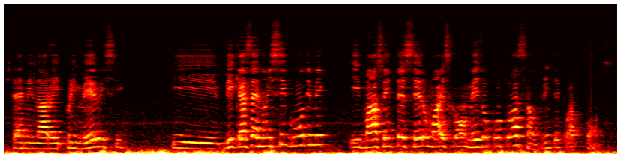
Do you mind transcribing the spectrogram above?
Eles terminaram aí primeiro e, e Bic acertou em segundo e, e Márcio em terceiro, mas com a mesma pontuação, 34 pontos.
